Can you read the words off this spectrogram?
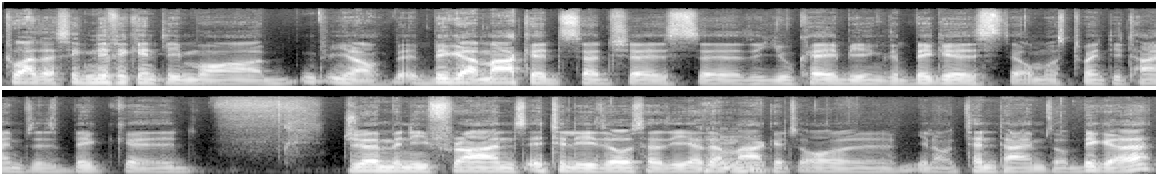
to other significantly more, you know, bigger markets such as uh, the UK being the biggest, almost 20 times as big. Uh, Germany, France, Italy, those are the other mm -hmm. markets, all you know, 10 times or bigger.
